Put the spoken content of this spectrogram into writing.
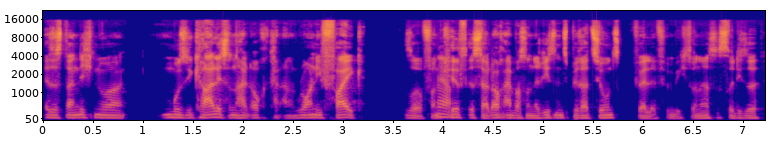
ist es dann nicht nur musikalisch, sondern halt auch, keine Ahnung, Ronnie Fike, so von Ja. Kith ist halt auch einfach so eine riesen Inspirationsquelle für mich. So, ne? Das ist so diese,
